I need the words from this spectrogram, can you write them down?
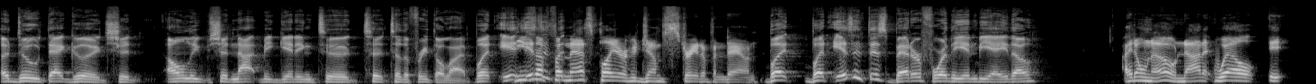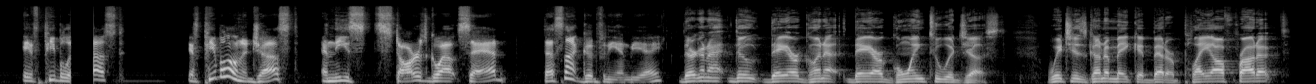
a dude that good should only should not be getting to to, to the free throw line. But it, he's a finesse player who jumps straight up and down. But but isn't this better for the NBA though? I don't know. Not well. It, if people adjust, if people don't adjust, and these stars go out sad, that's not good for the NBA. They're gonna do. They are gonna. They are going to adjust, which is gonna make a better playoff product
